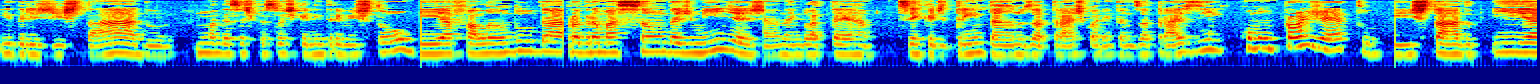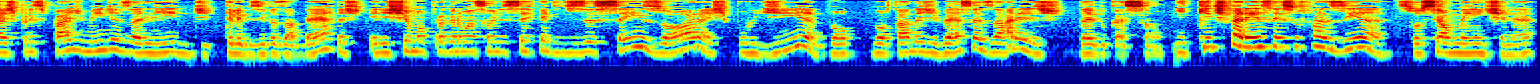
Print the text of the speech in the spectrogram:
líderes de Estado. Uma dessas pessoas que ele entrevistou ia falando da programação das mídias na Inglaterra, cerca de 30 anos atrás, 40 anos atrás, e como um projeto de Estado. E as principais mídias ali de televisivas abertas, eles tinham uma programação de cerca de 16 horas por dia, voltada a diversas áreas da educação. E que diferença isso fazia socialmente, né?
